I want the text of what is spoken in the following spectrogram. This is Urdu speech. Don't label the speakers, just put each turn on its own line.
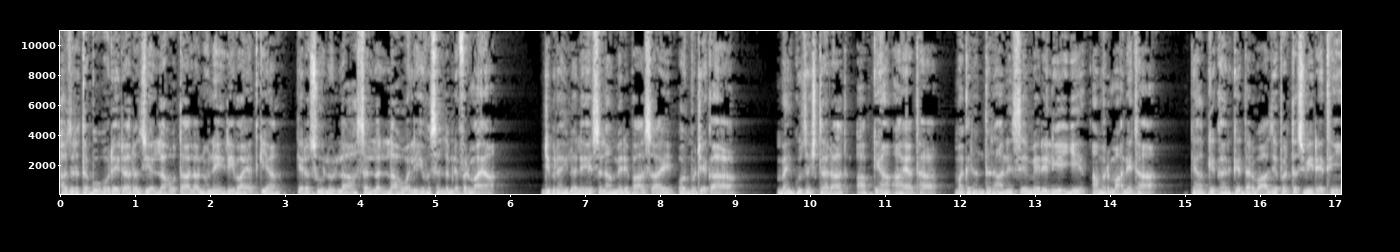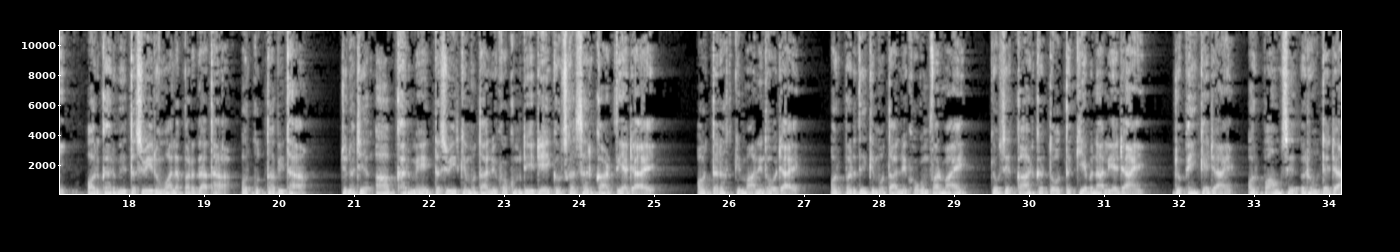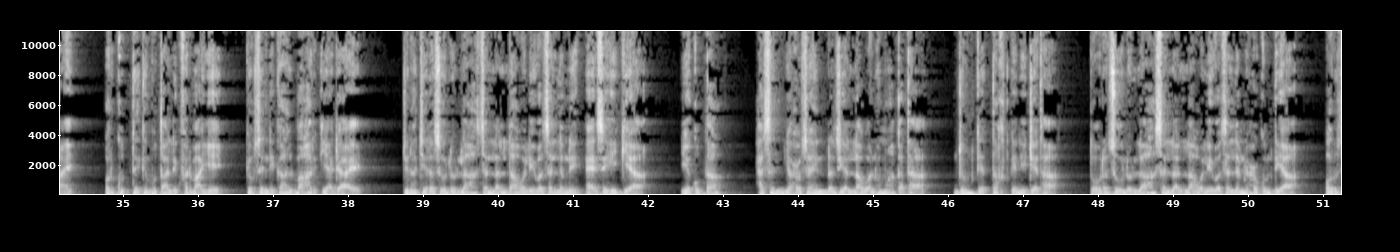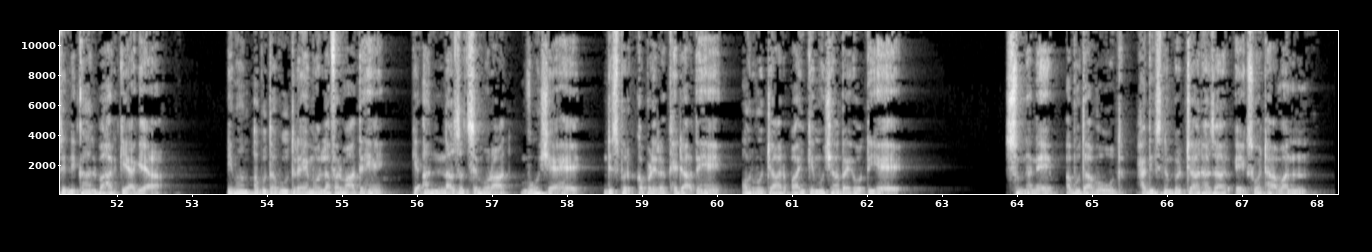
حضرت ابو حریرہ رضی اللہ تعالیٰ عنہ نے روایت کیا کہ رسول اللہ صلی اللہ علیہ وسلم نے فرمایا، جبرائیل علیہ السلام میرے پاس آئے اور مجھے کہا، میں گزشتہ رات آپ کے ہاں آیا تھا، مگر اندر آنے سے میرے لیے یہ امر مانے تھا کہ آپ کے گھر کے دروازے پر تصویریں تھیں اور گھر میں تصویروں والا پردہ تھا اور کتا بھی تھا۔ چنانچہ آپ گھر میں تصویر کے متعلق حکم دیجیے کہ اس کا سر کاٹ دیا جائے اور درخت کی مانند ہو جائے اور پردے کے متعلق حکم فرمائے کہ اسے کاٹ کر دو تکیے بنا لیے جائیں، جو پھینکے جائیں اور پاؤں سے روندے جائیں۔ اور کتے کے متعلق فرمائیے کہ اسے نکال باہر کیا جائے۔ چنانچہ رسول اللہ صلی اللہ علیہ وسلم نے ایسے ہی کیا۔ یہ کتا حسن یا حسین رضی اللہ عنہما کا تھا، جو ان کے تخت کے نیچے تھا۔ تو رسول اللہ صلی اللہ علیہ وسلم نے حکم دیا اور اسے نکال باہر کیا گیا۔ امام ابو داود رحمہ اللہ فرماتے ہیں کہ ان نزد سے مراد وہ شے ہے۔ جس پر کپڑے رکھے جاتے ہیں اور وہ چار پائی کے مشابہ ہوتی ہے۔ سننے ابو داود، حدیث نمبر چار ہزار ایک سو اٹھاون۔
